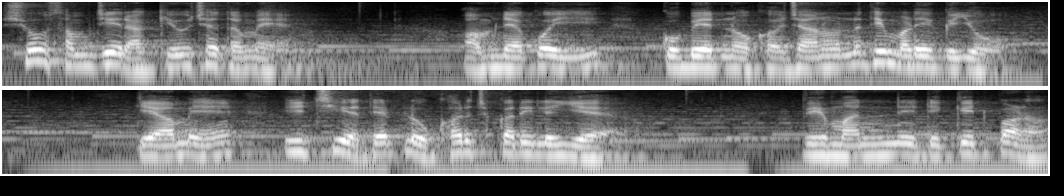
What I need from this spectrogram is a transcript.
શું સમજી રાખ્યું છે તમે? અમને કોઈ કુબેરનો ખજાનો નથી મળી ગયો. કે અમે ઈચ્છીએ તેટલું ખર્ચ કરી લઈએ. વિમાનની ટિકિટ પણ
